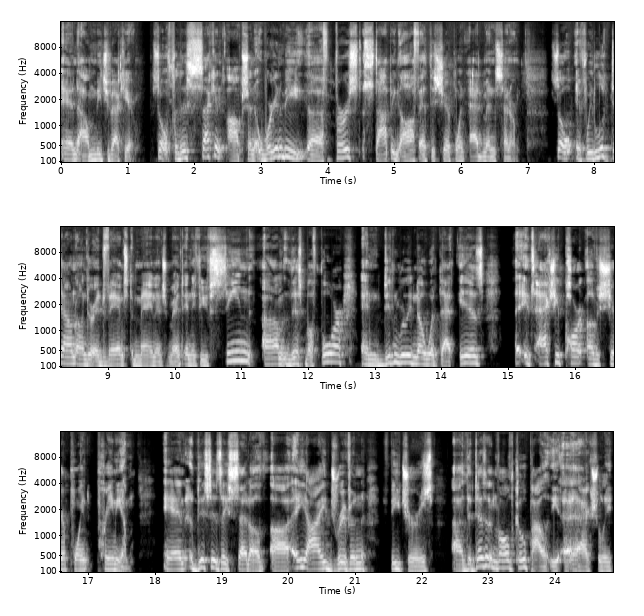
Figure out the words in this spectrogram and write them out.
and I'll meet you back here. So for this second option, we're going to be uh, first stopping off at the SharePoint Admin Center. So if we look down under advanced management, and if you've seen um, this before and didn't really know what that is, it's actually part of SharePoint Premium. And this is a set of uh, AI driven features uh, that doesn't involve Copilot, uh, actually,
